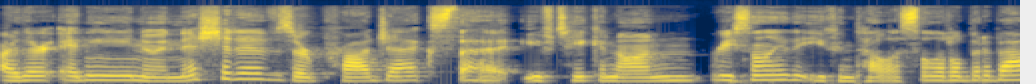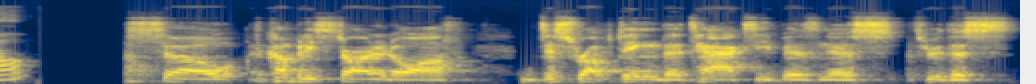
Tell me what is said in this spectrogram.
are there any new initiatives or projects that you've taken on recently that you can tell us a little bit about? So the company started off disrupting the taxi business through this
